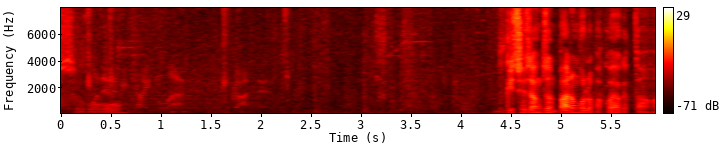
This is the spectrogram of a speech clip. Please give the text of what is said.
쓰고 무기 재장전 빠른 걸로 바꿔야겠다.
